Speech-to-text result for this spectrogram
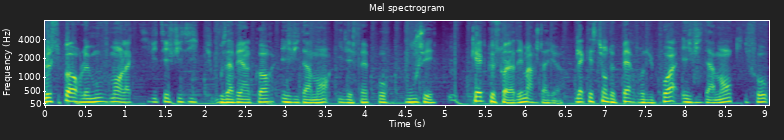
Le sport, le mouvement, l'activité physique, vous avez un corps, évidemment, il est fait pour bouger, quelle que soit la démarche d'ailleurs. La question de perdre du poids, évidemment qu'il faut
